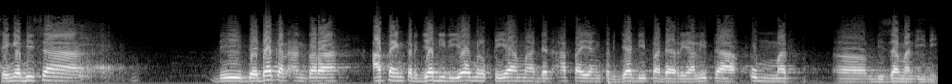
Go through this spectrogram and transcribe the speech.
Sehingga bisa dibedakan antara apa yang terjadi di yaumul qiyamah dan apa yang terjadi pada realita umat uh, di zaman ini.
